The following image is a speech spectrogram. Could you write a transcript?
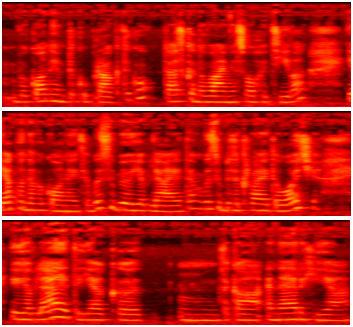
виконуємо таку практику та сканування свого тіла. Як вона виконується? Ви собі уявляєте, ви собі закриваєте очі і уявляєте, як е, така енергія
